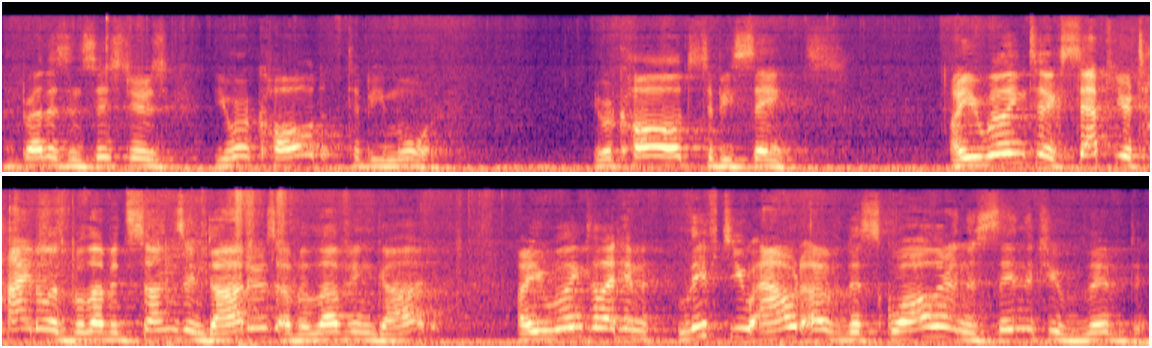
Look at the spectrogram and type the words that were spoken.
My brothers and sisters, you are called to be more. You are called to be saints. Are you willing to accept your title as beloved sons and daughters of a loving God? Are you willing to let Him lift you out of the squalor and the sin that you've lived in?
